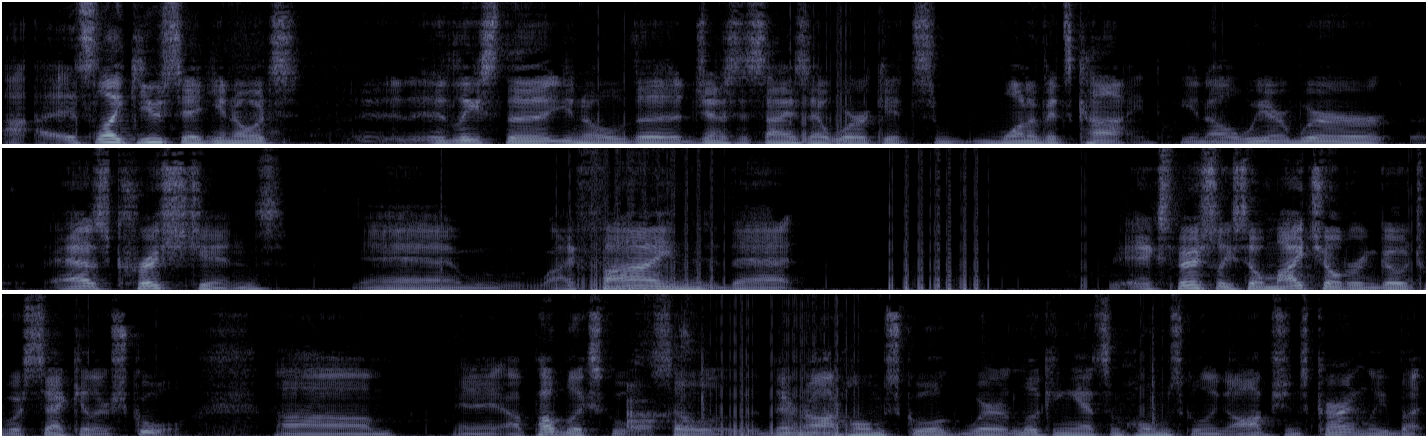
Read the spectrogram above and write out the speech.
uh, it's like you said, you know, it's at least the you know the Genesis Science Network. It's one of its kind. You know, we're we're as Christians, and I find that especially so my children go to a secular school um, and a public school. So they're not homeschooled. We're looking at some homeschooling options currently but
